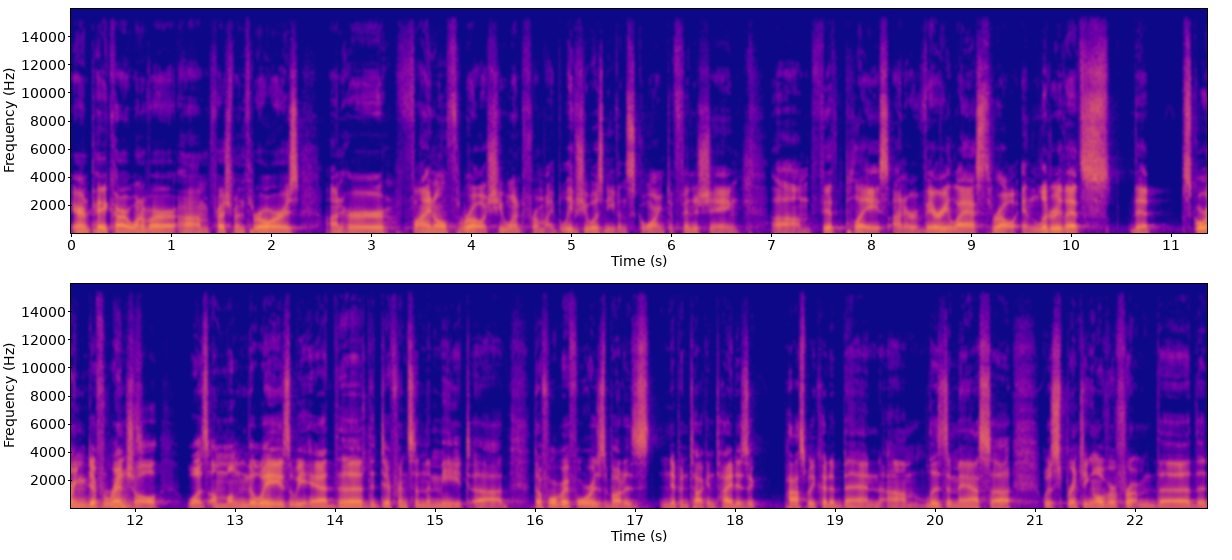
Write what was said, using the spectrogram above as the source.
Erin Pekar, one of our um, freshman throwers, on her final throw, she went from I believe she wasn't even scoring to finishing um, fifth place on her very last throw, and literally that's that scoring differential was among the ways that we had the the difference in the meet. Uh, the four x four is about as nip and tuck and tight as it possibly could have been. Um, Liz DeMassa was sprinting over from the the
